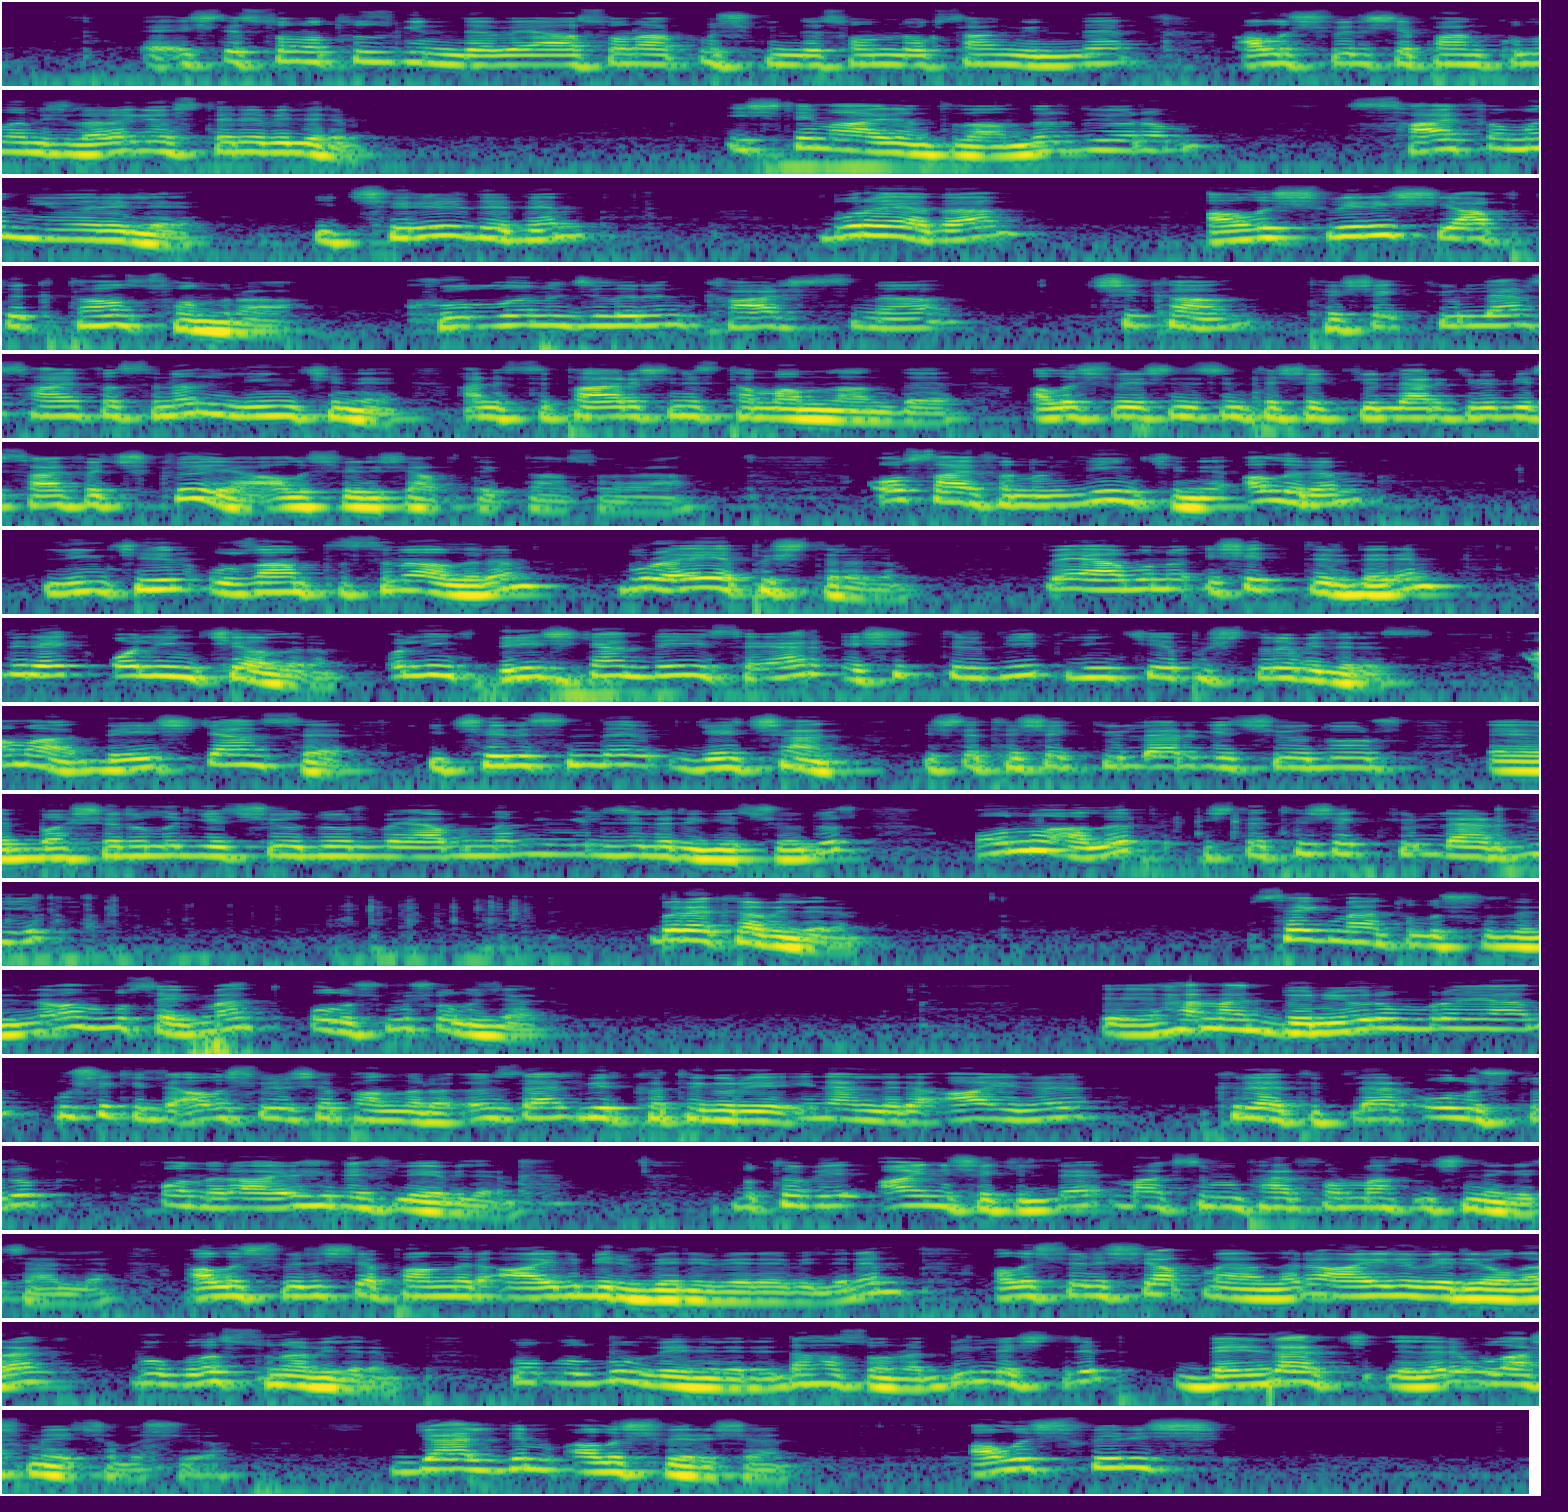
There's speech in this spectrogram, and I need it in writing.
işte son 30 günde veya son 60 günde, son 90 günde alışveriş yapan kullanıcılara gösterebilirim. İşlemi ayrıntılandır diyorum. Sayfamın URL'i içerir dedim. Buraya da alışveriş yaptıktan sonra kullanıcıların karşısına çıkan teşekkürler sayfasının linkini hani siparişiniz tamamlandı, alışverişiniz için teşekkürler gibi bir sayfa çıkıyor ya alışveriş yaptıktan sonra. O sayfanın linkini alırım, linkinin uzantısını alırım, buraya yapıştırırım. Veya bunu eşittir derim, direkt o linki alırım. O link değişken değilse eğer eşittir deyip linki yapıştırabiliriz. Ama değişkense içerisinde geçen işte teşekkürler geçiyordur, e, başarılı geçiyordur veya bunların İngilizceleri geçiyordur. Onu alıp işte teşekkürler deyip bırakabilirim. Segment oluştur dediğim zaman bu segment oluşmuş olacak. E, hemen dönüyorum buraya. Bu şekilde alışveriş yapanlara özel bir kategoriye inenlere ayrı kreatifler oluşturup onları ayrı hedefleyebilirim. Bu tabi aynı şekilde maksimum performans için de geçerli. Alışveriş yapanları ayrı bir veri verebilirim. Alışveriş yapmayanları ayrı veri olarak Google'a sunabilirim. Google bu verileri daha sonra birleştirip benzer kitlelere ulaşmaya çalışıyor. Geldim alışverişe. Alışveriş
